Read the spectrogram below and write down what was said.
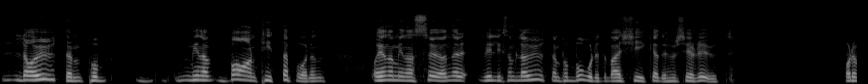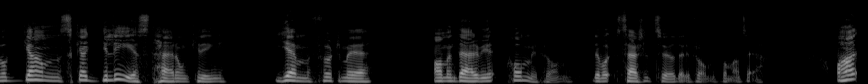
la ut den på, mina barn tittade på den, och en av mina söner, vi liksom la ut den på bordet och bara kikade, hur ser det ut? Och det var ganska glest här omkring jämfört med ja, men där vi kom ifrån. Det var särskilt söderifrån, får man säga. Och han,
